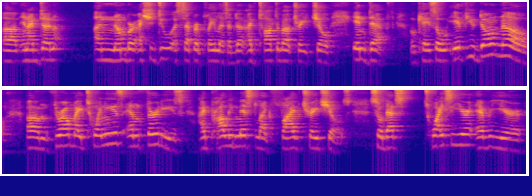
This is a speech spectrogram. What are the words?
Uh, and I've done a number. I should do a separate playlist. I've done. I've talked about trade show in depth. Okay, so if you don't know, um, throughout my 20s and 30s, I probably missed like five trade shows. So that's twice a year, every year.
